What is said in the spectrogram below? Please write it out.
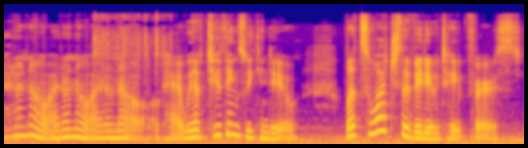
I don't know, I don't know, I don't know. Okay, we have two things we can do. Let's watch the videotape first.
